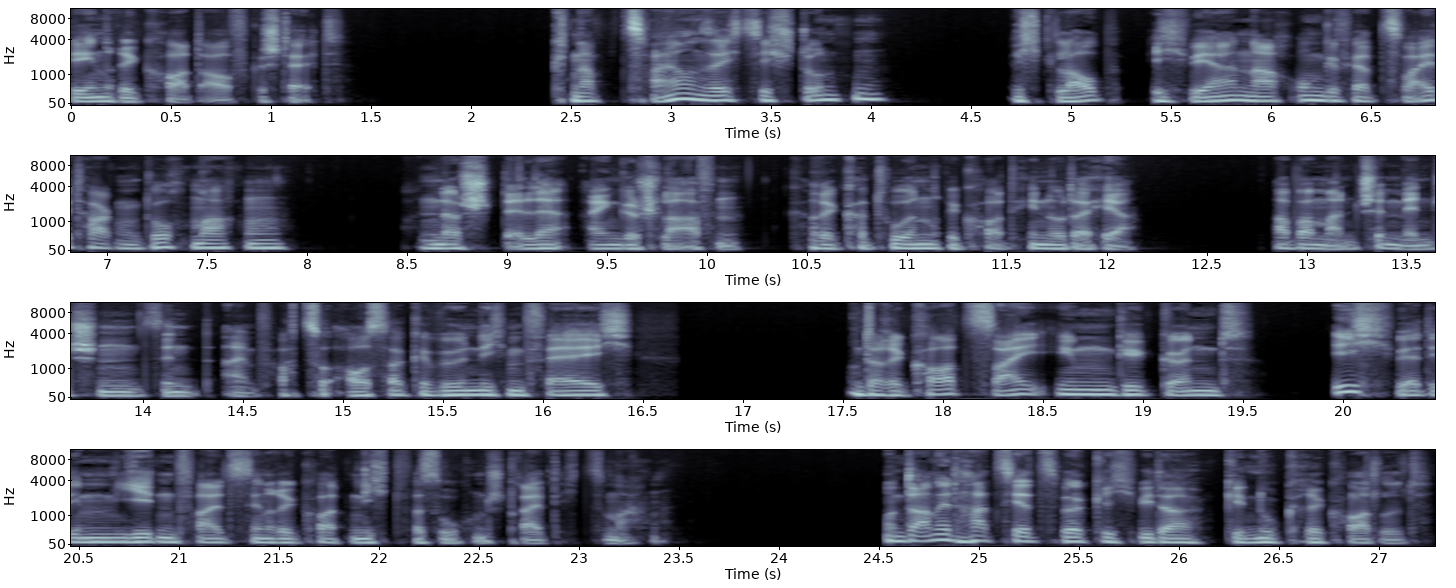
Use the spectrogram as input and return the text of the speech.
den Rekord aufgestellt. Knapp 62 Stunden? Ich glaube, ich wäre nach ungefähr zwei Tagen Durchmachen an der Stelle eingeschlafen. Karikaturenrekord hin oder her. Aber manche Menschen sind einfach zu außergewöhnlichem fähig. Und der Rekord sei ihm gegönnt, ich werde ihm jedenfalls den Rekord nicht versuchen, streitig zu machen. Und damit hat's jetzt wirklich wieder genug rekordelt.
